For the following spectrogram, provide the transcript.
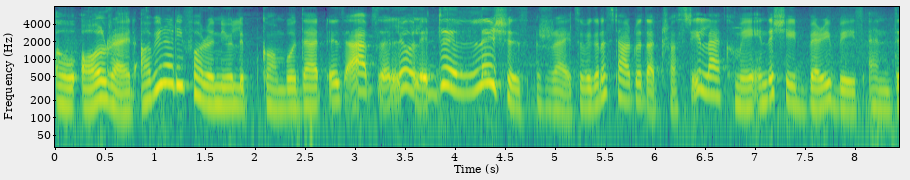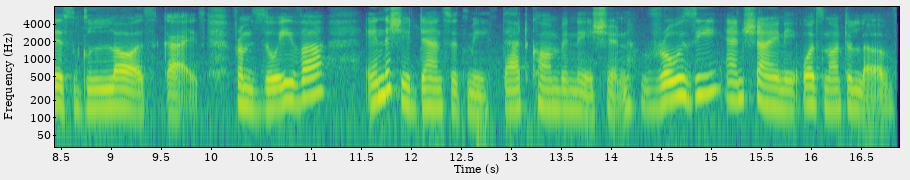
Oh, all right. Are we ready for a new lip combo that is absolutely delicious? Right, so we're gonna start with our trusty Lakme in the shade Berry Base and this gloss, guys, from Zoeva in the shade Dance With Me. That combination, rosy and shiny, what's not to love?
